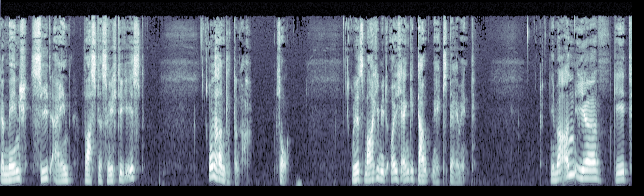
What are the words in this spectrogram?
der Mensch sieht ein, was das Richtige ist und handelt danach. So. Und jetzt mache ich mit euch ein Gedankenexperiment. Nehmen wir an, ihr geht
